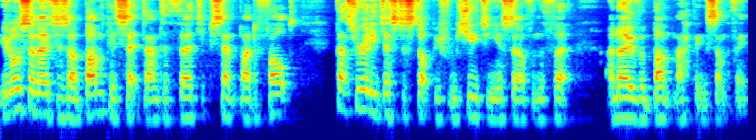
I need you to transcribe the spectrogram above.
You'll also notice our bump is set down to 30% by default. That's really just to stop you from shooting yourself in the foot and over bump mapping something.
